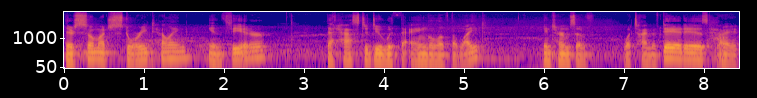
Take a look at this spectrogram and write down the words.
there's so much storytelling in theater that has to do with the angle of the light in terms of what time of day it is, how, Right.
